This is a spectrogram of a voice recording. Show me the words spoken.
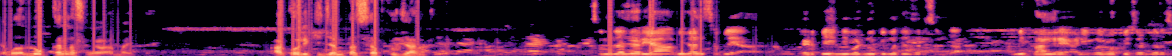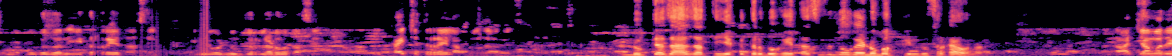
त्यामुळे लोकांना सगळं माहीत आहे. अकोले की जनता सब कुछ जाणते समजा जर या विधानसभेला झेडपी निवडणुकीमध्ये जर समजा अमित भांगरे आणि वैभव पिचड जर समजा दोघं जर एकत्र येत असेल निवडणूक जर लढवत असेल तर काय चित्र राहील आपल्या डुबत्या जहाजात एकत्र दोघं येत असेल तर दोघे डुबकतील दुसरं काय होणार? राज्यामध्ये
